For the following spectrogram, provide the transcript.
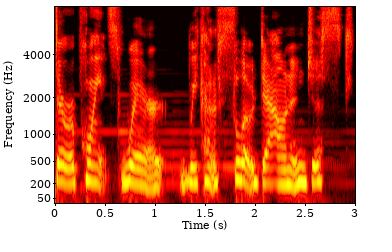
there were points where we kind of slowed down and just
